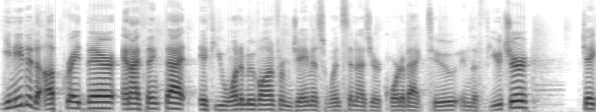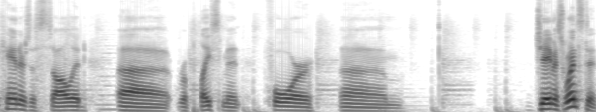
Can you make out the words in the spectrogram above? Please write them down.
you needed to upgrade there, and I think that if you want to move on from Jameis Winston as your quarterback too in the future, Jake Haener's a solid uh, replacement for um, Jameis Winston.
